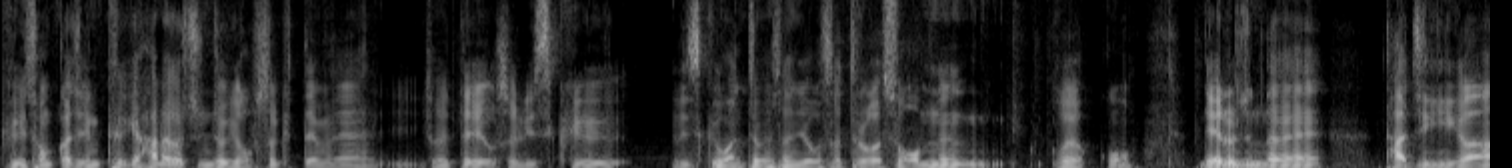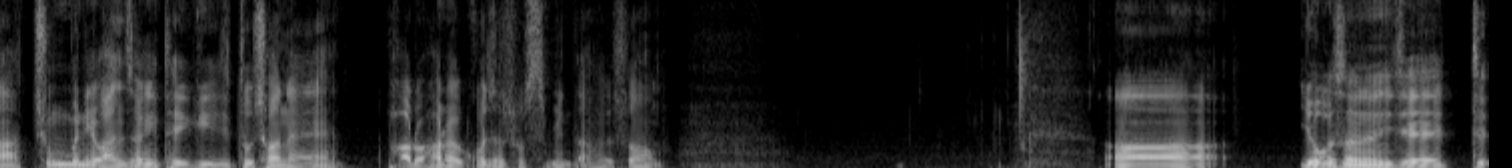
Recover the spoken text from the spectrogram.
그 전까지는 크게 하락을 준 적이 없었기 때문에 이- 절대 여기서 리스크 리스크 관점에서는 여기서 들어갈 수 없는 거였고 내려준 다음에 다지기가 충분히 완성이 되기도 전에 바로 하락을 꽂아줬습니다. 그래서 어 여기서는 이제 드-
